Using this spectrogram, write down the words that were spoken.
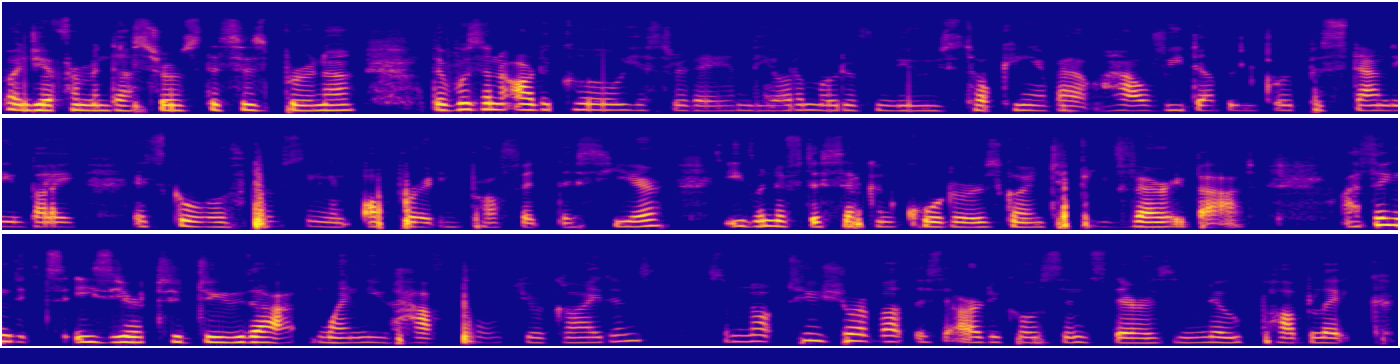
Bom dia from Industrials. This is Bruna. There was an article yesterday in the Automotive News talking about how VW Group is standing by its goal of posting an operating profit this year, even if the second quarter is going to be very bad. I think it's easier to do that when you have pulled your guidance. So I'm not too sure about this article since there is no public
